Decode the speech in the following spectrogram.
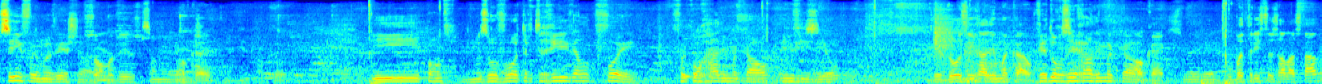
Sim, foi uma vez só. só uma vez? Só uma vez. Ok. E pronto, mas houve outra terrível que foi, foi com Rádio Macau, em Viseu. D12 e Rádio Macau. V12 e Rádio Macau. Ok. O baterista já lá estava?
